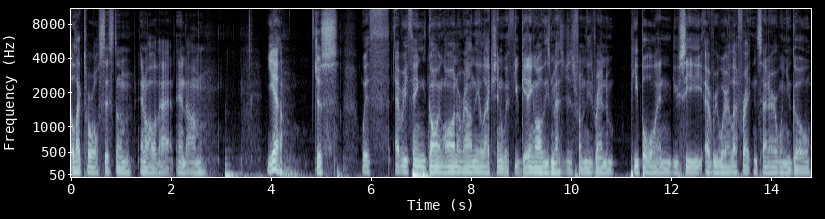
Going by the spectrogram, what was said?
electoral system, and all of that. And um, yeah, just with everything going on around the election, with you getting all these messages from these random people and you see everywhere left right and center when you go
